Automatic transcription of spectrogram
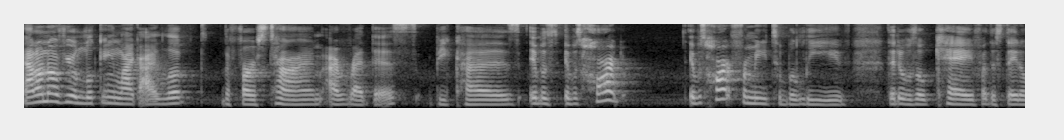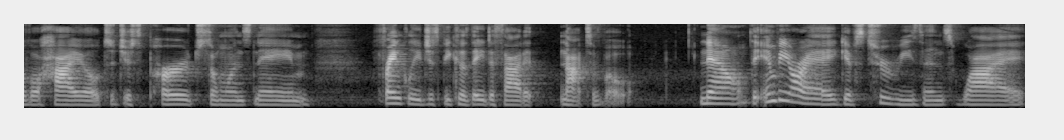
Now, I don't know if you're looking like I looked the first time I read this because it was it was hard it was hard for me to believe that it was okay for the state of Ohio to just purge someone's name frankly just because they decided not to vote. Now, the NVRA gives two reasons why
